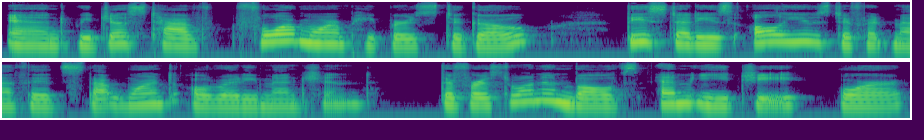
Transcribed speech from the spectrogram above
And we just have four more papers to go, these studies all use different methods that weren't already mentioned. The first one involves MEG, or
